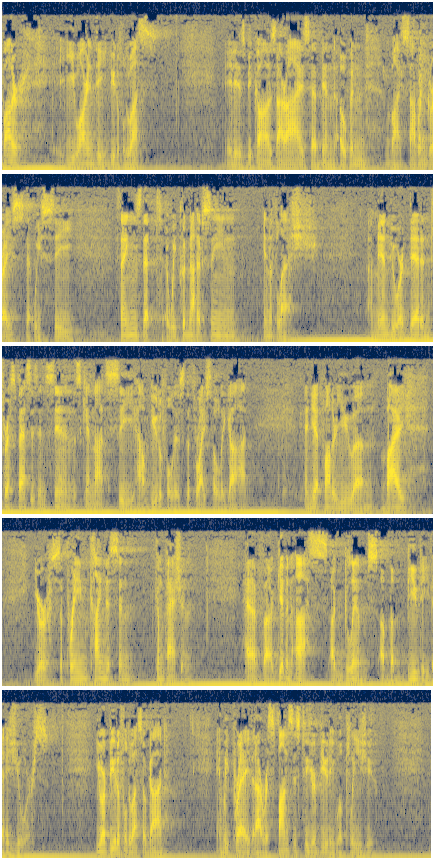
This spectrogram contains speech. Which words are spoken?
Father, you are indeed beautiful to us. It is because our eyes have been opened by sovereign grace that we see things that we could not have seen in the flesh. Uh, men who are dead in trespasses and sins cannot see how beautiful is the thrice holy God. And yet, Father, you, um, by your supreme kindness and compassion, have uh, given us a glimpse of the beauty that is yours. You are beautiful to us, O God, and we pray that our responses to your beauty will please you.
